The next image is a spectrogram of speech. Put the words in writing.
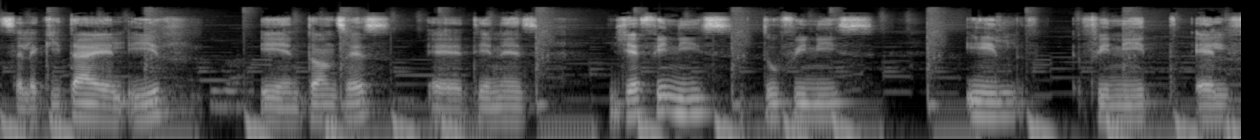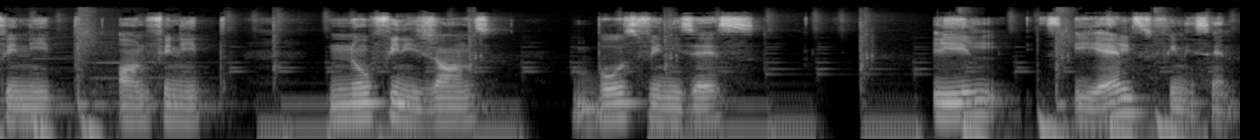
Se le quita el ir y entonces eh, tienes je finis, tú finis, il finit, el finit, on finit, nous finissons, vos finices, il y els finicent.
